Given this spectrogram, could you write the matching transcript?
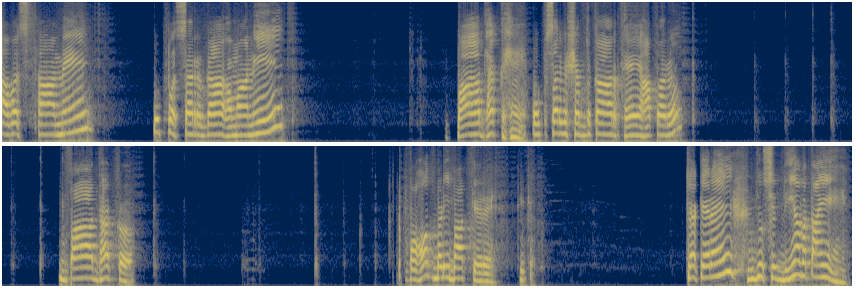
अवस्था में उपसर्गा माने बाधक हैं। उपसर्ग शब्द का अर्थ है यहाँ पर बाधक। बहुत बड़ी बात कह रहे हैं, ठीक है? क्या कह रहे हैं? जो सिद्धियाँ बताई हैं,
